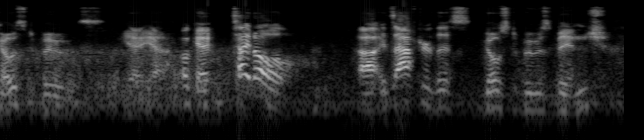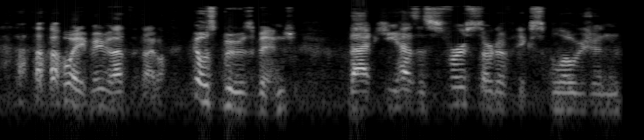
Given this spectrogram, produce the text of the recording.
Ghost Booze. Yeah, yeah. Okay, title! Uh, it's after this Ghost Booze binge. Wait, maybe that's the title. Ghost Booze binge. That he has this first sort of explosion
